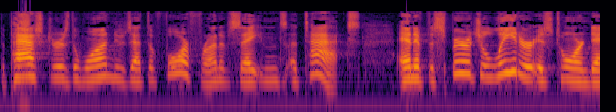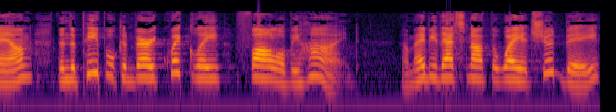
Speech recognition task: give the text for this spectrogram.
The pastor is the one who's at the forefront of Satan's attacks. And if the spiritual leader is torn down, then the people can very quickly follow behind. Now, maybe that's not the way it should be.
